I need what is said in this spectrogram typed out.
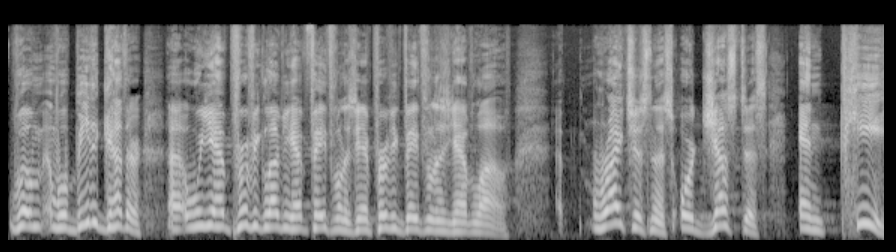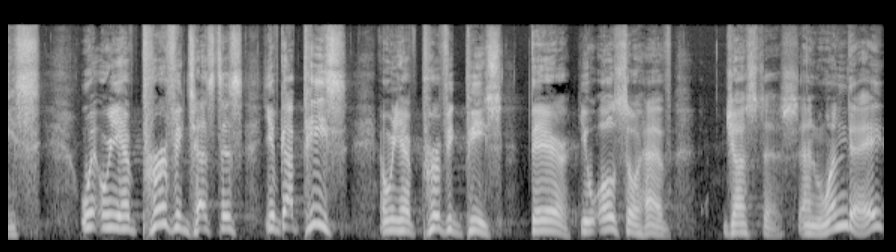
will, will be together. Uh, where you have perfect love, you have faithfulness. You have perfect faithfulness, you have love. Righteousness or justice and peace. Where you have perfect justice, you've got peace. And when you have perfect peace, there you also have justice. And one day,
